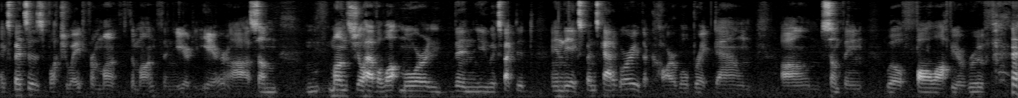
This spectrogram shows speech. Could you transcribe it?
expenses fluctuate from month to month and year to year. Uh, some months you'll have a lot more than you expected in the expense category. The car will break down, um, something will fall off your roof.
